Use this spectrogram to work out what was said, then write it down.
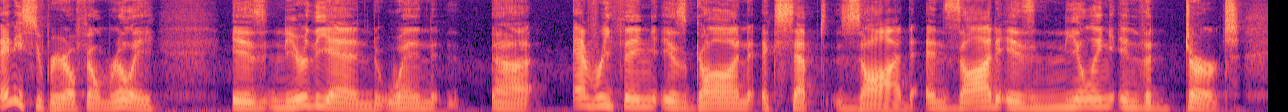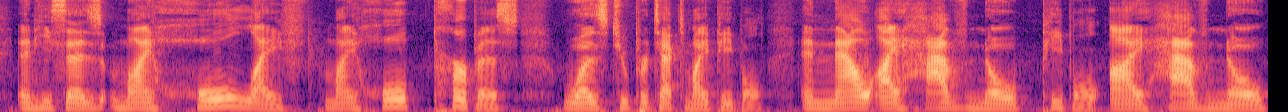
any superhero film really, is near the end when uh, everything is gone except Zod. And Zod is kneeling in the dirt. And he says, My whole life, my whole purpose was to protect my people. And now I have no people. I have no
